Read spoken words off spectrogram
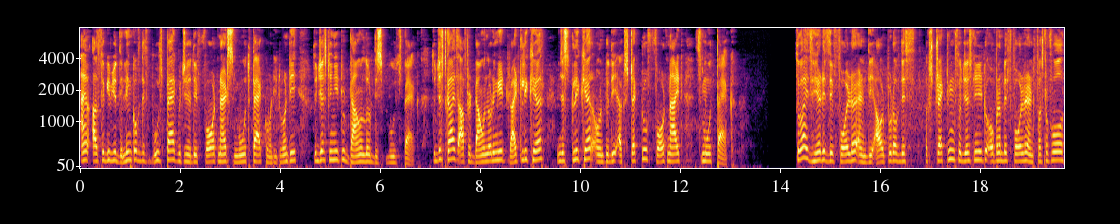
i also give you the link of this boost pack which is the fortnite smooth pack 2020 so just you need to download this boost pack. So just guys after downloading it right click here and just click here onto the extract to fortnite smooth pack. So guys here is the folder and the output of this extracting so just need to open up this folder and first of all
